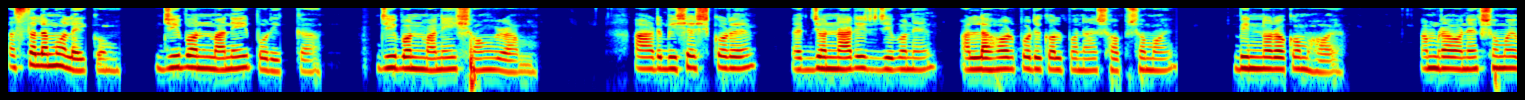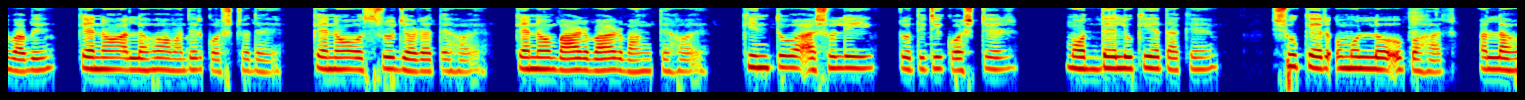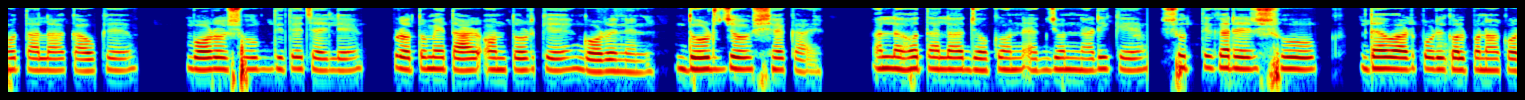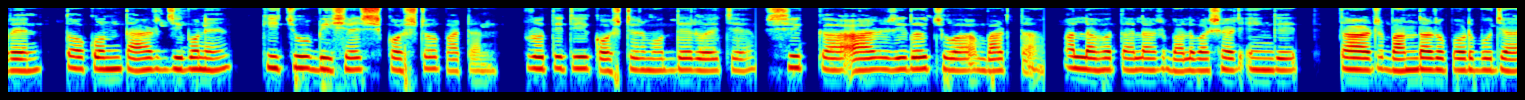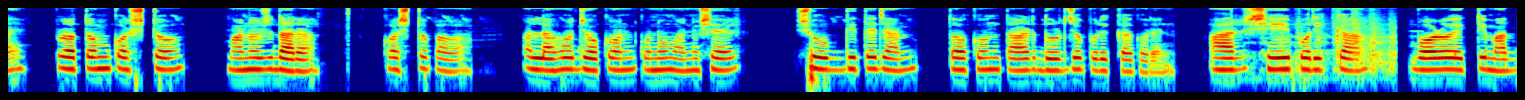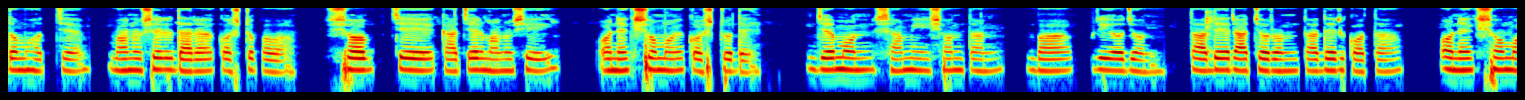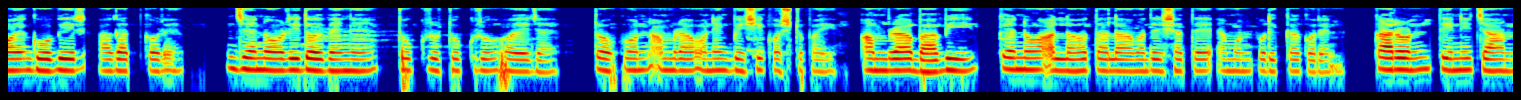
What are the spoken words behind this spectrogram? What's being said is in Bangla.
আসসালামু আলাইকুম। জীবন মানেই পরীক্ষা, জীবন মানেই সংগ্রাম। আর বিশেষ করে একজন নারীর জীবনে আল্লাহর পরিকল্পনা সবসময় ভিন্ন রকম হয়। আমরা অনেক সময় ভাবি, কেন আল্লাহ আমাদের কষ্ট দেয়? কেন অশ্রু জড়াতে হয়? কেন বারবার ভাঙতে হয়? কিন্তু আসলেই প্রতিটি কষ্টের মধ্যে লুকিয়ে থাকে সুখের অমূল্য উপহার। আল্লাহ তালা কাউকে বড় সুখ দিতে চাইলে প্রথমে তার অন্তরকে গড়ে নেন। ধৈর্য শেখায়। আল্লাহ তালা যখন একজন নারীকে সত্যিকারের সুখ দেওয়ার পরিকল্পনা করেন, তখন তার জীবনে কিছু বিশেষ কষ্ট পাঠান। প্রতিটি কষ্টের মধ্যে রয়েছে শিক্ষা আর হৃদয় ছোঁয়া বার্তা। আল্লাহ তালার ভালোবাসার ইঙ্গিত তার বান্দার ওপর বোঝায়, প্রথম কষ্ট মানুষ দ্বারা কষ্ট পাওয়া। আল্লাহ যখন কোনো মানুষের সুখ দিতে যান, তখন তার ধৈর্য পরীক্ষা করেন। আর সেই পরীক্ষা বড় একটি মাধ্যম হচ্ছে মানুষের দ্বারা কষ্ট পাওয়া। সবচেয়ে কাছের মানুষেই অনেক সময় কষ্ট দেয়। যেমন স্বামী, সন্তান বা প্রিয়জন। তাদের আচরণ, তাদের কথা অনেক সময় গভীর আঘাত করে, যেন হৃদয় ভেঙে টুকরো টুকরো হয়ে যায়। তখন আমরা অনেক বেশি কষ্ট পাই। আমরা ভাবি, কেন আল্লাহ তালা আমাদের সাথে এমন পরীক্ষা করেন? কারণ তিনি চান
